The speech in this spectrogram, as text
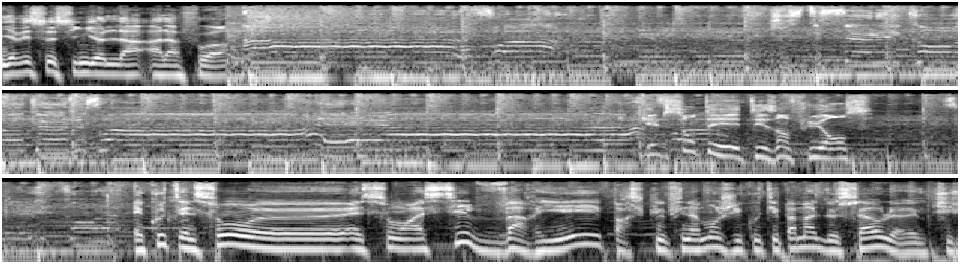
Il y avait ce single là à la fois. Quelles sont tes, tes influences? Écoute, elles sont, euh, elles sont assez variées parce que finalement j'écoutais pas mal de soul euh, qui,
